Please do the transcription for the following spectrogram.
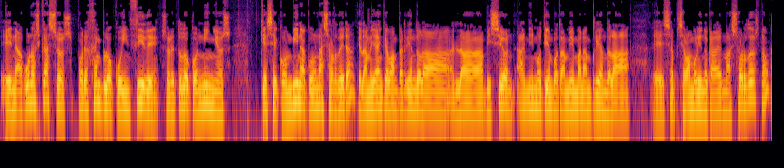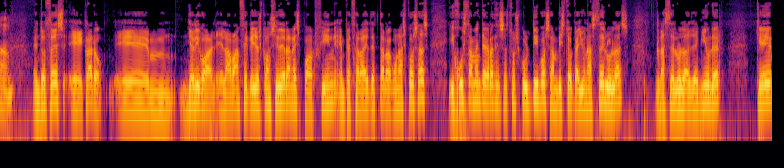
en algunos casos, por ejemplo, coincide, sobre todo con niños, que se combina con una sordera, que a la medida en que van perdiendo la, visión, al mismo tiempo también van ampliando la... Eh, se, van volviendo cada vez más sordos, ¿no? Ah. Entonces, eh, claro, eh, ya digo, el avance que ellos consideran es por fin empezar a detectar algunas cosas y justamente gracias a estos cultivos han visto que hay unas células, las células de Müller, que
